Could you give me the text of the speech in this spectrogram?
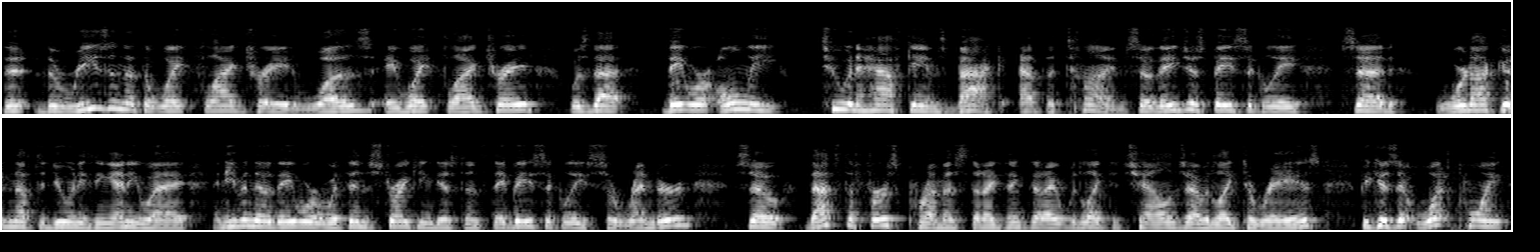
The the reason that the white flag trade was a white flag trade was that they were only two and a half games back at the time. So they just basically said, we're not good enough to do anything anyway. And even though they were within striking distance, they basically surrendered. So that's the first premise that I think that I would like to challenge, I would like to raise, because at what point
